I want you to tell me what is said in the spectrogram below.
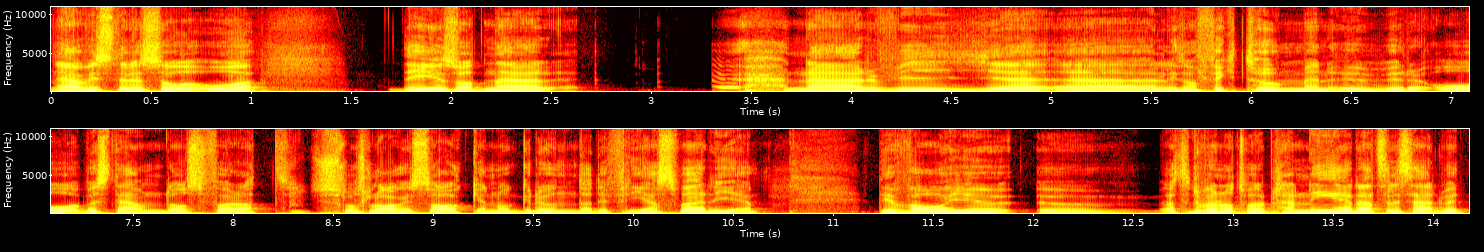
ja, visst är det så. Och Det är ju så att när, när vi eh, liksom fick tummen ur och bestämde oss för att slå slag i saken och grunda det fria Sverige, det var ju eh, alltså det var något som hade planerats, eller så här, du, vet,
